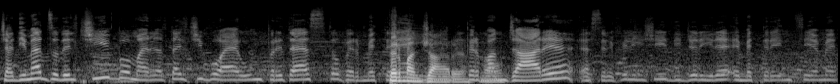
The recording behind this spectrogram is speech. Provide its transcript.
Cioè di mezzo del cibo, ma in realtà il cibo è un pretesto per mettere Per in- mangiare, per no? mangiare, essere felici, digerire e mettere insieme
